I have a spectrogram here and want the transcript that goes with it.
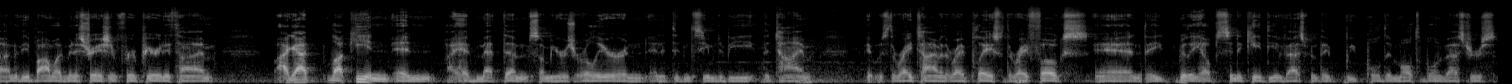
under the Obama administration for a period of time. I got lucky and, and I had met them some years earlier and, and it didn't seem to be the time. It was the right time and the right place with the right folks, and they really helped syndicate the investment. They, we pulled in multiple investors,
